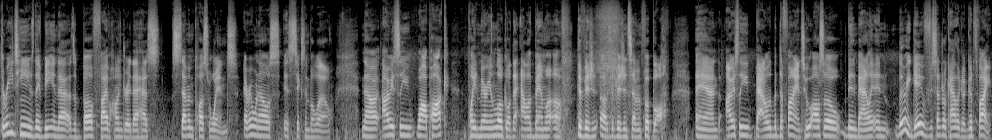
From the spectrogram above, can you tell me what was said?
three teams they've beaten that is above 500 that has seven plus wins. Everyone else is six and below. Now, obviously, Wapak played Marion Local, the Alabama of Division of Division Seven football. And obviously battled with Defiance, who also been battling and literally gave Central Catholic a good fight.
